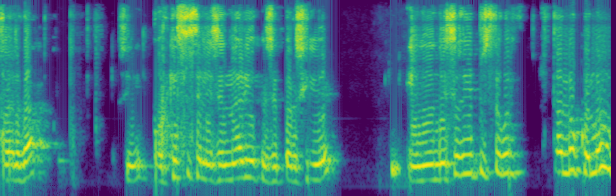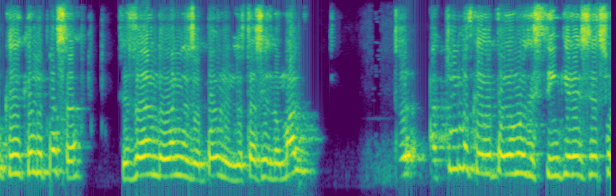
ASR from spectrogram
cuerda, ¿sí? porque ese es el escenario que se percibe, y donde dice, pues este güey está loco, ¿no? ¿Qué, ¿Qué, le pasa? Se está dando baños de pueblo y lo está haciendo mal aquí lo que podemos distinguir es eso,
